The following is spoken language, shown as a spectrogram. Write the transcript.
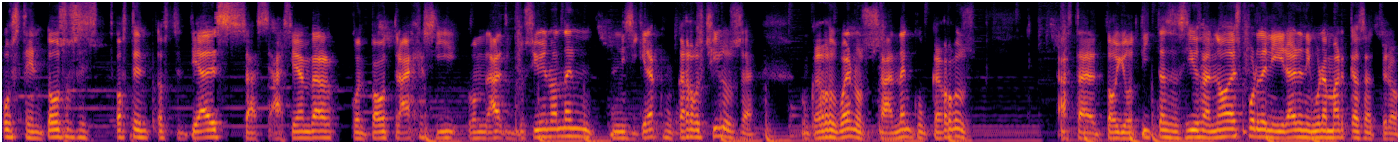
ostentosos, ostentidades, así andar con todo traje así, con, ah, inclusive no andan ni siquiera con carros chilos, o sea, con carros buenos, o sea, andan con carros hasta Toyotitas así, o sea, no es por denigrar en ninguna marca, o sea, pero,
